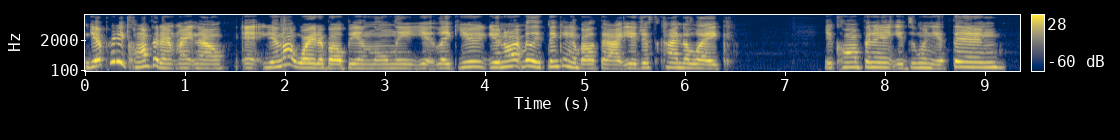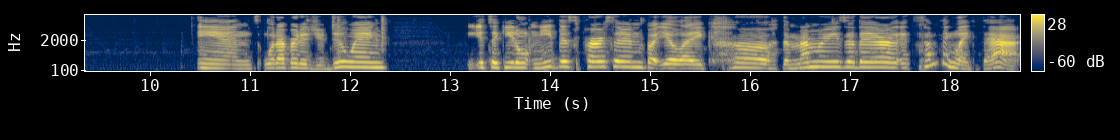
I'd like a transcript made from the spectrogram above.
You're pretty confident right now. Eh, you're not worried about being lonely. You, like, you, you're not really thinking about that. You're just kind of like, you're confident, you're doing your thing, and whatever it is you're doing, it's like you don't need this person, but you're like, oh, the memories are there. It's something like that.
